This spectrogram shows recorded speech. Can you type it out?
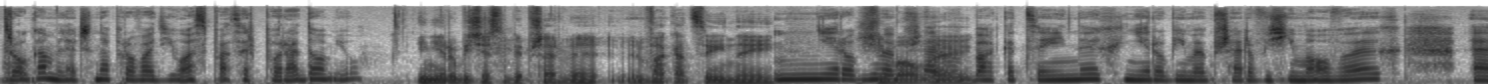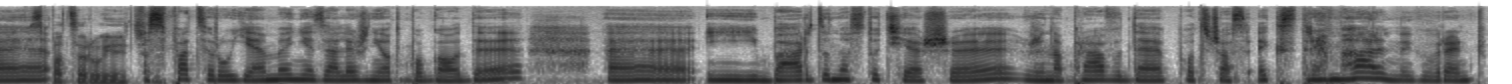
Droga Mleczna prowadziła spacer po Radomiu. I nie robicie sobie przerwy wakacyjnej, Nie robimy zimowej. przerw wakacyjnych, nie robimy przerw zimowych. E, Spacerujecie. Spacerujemy niezależnie od pogody e, i bardzo nas to cieszy, że naprawdę podczas ekstremalnych wręcz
